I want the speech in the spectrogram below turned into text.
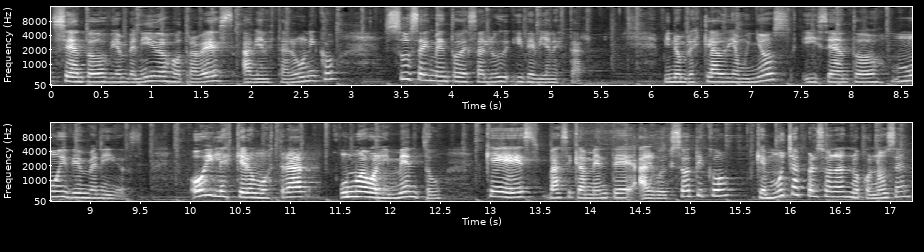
Sean todos bienvenidos otra vez a Bienestar Único, su segmento de salud y de bienestar. Mi nombre es Claudia Muñoz y sean todos muy bienvenidos. Hoy les quiero mostrar un nuevo alimento que es básicamente algo exótico que muchas personas no conocen,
